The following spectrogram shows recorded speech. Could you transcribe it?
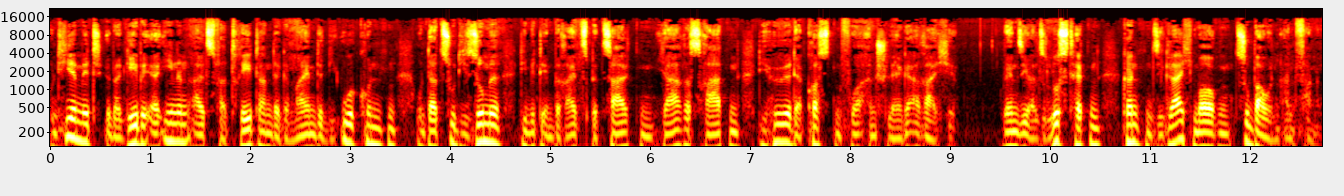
und hiermit übergebe er ihnen als Vertretern der Gemeinde die Urkunden und dazu die Summe, die mit den bereits bezahlten Jahresraten die Höhe der Kostenvoranschläge erreiche. Wenn Sie also Lust hätten, könnten Sie gleich morgen zu bauen anfangen.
